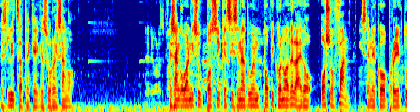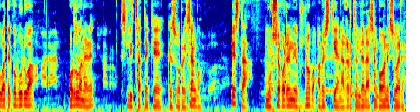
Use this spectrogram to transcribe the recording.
ez litzateke gezurra izango. Esango banizu pozik ez izena duen pop ikonoa dela edo oso fan izeneko proiektu bateko burua, orduan ere, ez litzateke gezurra izango. Ez da, Mursegoren Eusnob abestian agertzen dela esango banizu ere.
